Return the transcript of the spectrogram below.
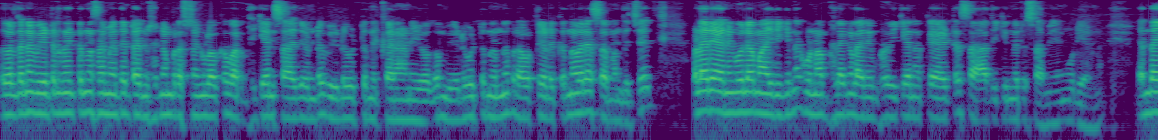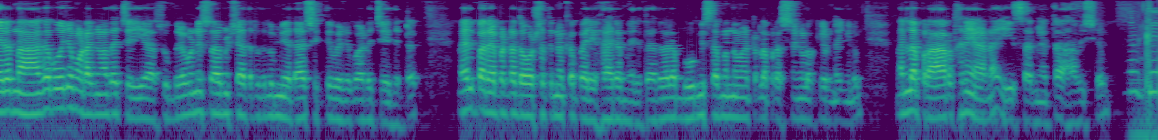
അതുപോലെ തന്നെ വീട്ടിൽ നിൽക്കുന്ന സമയത്ത് ടെൻഷനും പ്രശ്നങ്ങളും ഒക്കെ വർദ്ധിക്കാൻ സാധ്യതയുണ്ട്. വീട് വിട്ട് നിൽക്കാനാണ് യോഗം. വീട് വിട്ട് നിന്ന് പ്രവർത്തി എടുക്കുന്നവരെ സംബന്ധിച്ച് വളരെ അനുകൂലമായിരിക്കുന്ന ഗുണഫലങ്ങൾ അനുഭവിക്കാനൊക്കെ ആയിട്ട് സാധിക്കുന്ന ഒരു സമയം കൂടിയാണ്. എന്തായാലും നാഗപൂജ മുടങ്ങാതെ ചെയ്യുക. സുബ്രഹ്മണ്യ സ്വാമി ക്ഷേത്രത്തിലും യഥാശക്തി വഴിപാട് ചെയ്തിട്ട് മേൽ പറയപ്പെട്ട ദോഷത്തിനൊക്കെ പരിഹാരം വരുത്തുക. അതുപോലെ ഭൂമി സംബന്ധമായിട്ടുള്ള പ്രശ്നങ്ങളൊക്കെ ഉണ്ടെങ്കിലും നല്ല പ്രാർത്ഥനയാണ് ഈ സമയത്ത് ആവശ്യം. നിങ്ങൾക്ക്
